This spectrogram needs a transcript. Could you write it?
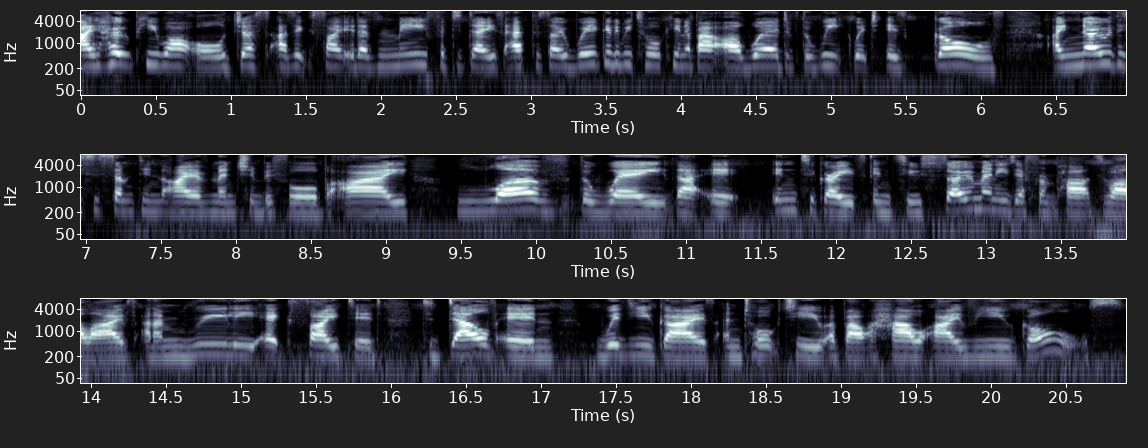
I hope you are all just as excited as me for today's episode. We're going to be talking about our word of the week, which is goals. I know this is something that I have mentioned before, but I love the way that it integrates into so many different parts of our lives, and I'm really excited to delve in with you guys and talk to you about how I view goals.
